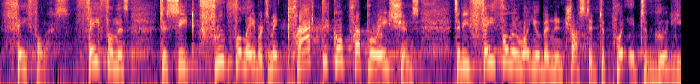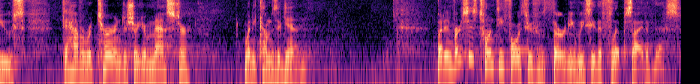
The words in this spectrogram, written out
faithfulness. Faithfulness to seek fruitful labor, to make practical preparations, to be faithful in what you have been entrusted, to put it to good use to have a return to show your master when he comes again. But in verses 24 through 30, we see the flip side of this.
